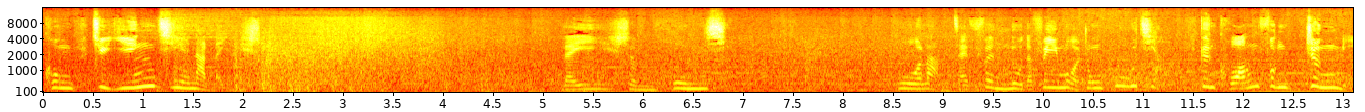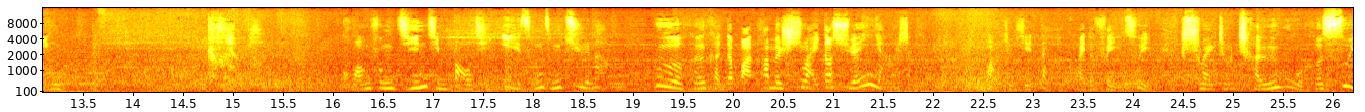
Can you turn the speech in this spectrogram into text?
空去迎接那雷声。雷声轰响，波浪在愤怒的飞沫中呼叫，跟狂风争鸣。看吧，狂风紧紧抱起一层层巨浪，恶狠狠地把它们甩到悬崖上，把这些大块的翡翠摔成尘雾和碎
